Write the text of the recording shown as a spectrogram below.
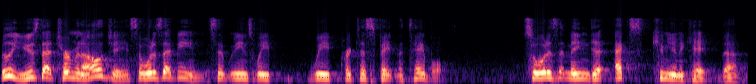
really use that terminology. So what does that mean? It means we we participate in the table. So what does it mean to excommunicate then?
